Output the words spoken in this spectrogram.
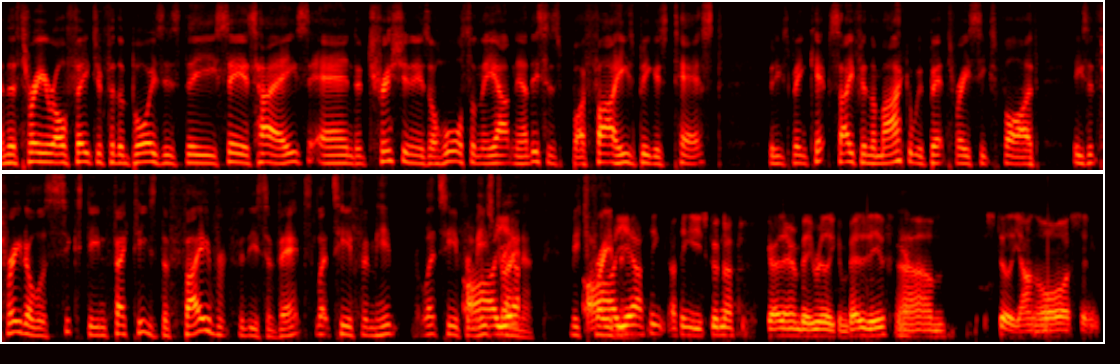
And the three-year-old feature for the boys is the CS Hayes, and Attrition is a horse on the up. Now, this is by far his biggest test, but he's been kept safe in the market with Bet three six five. He's at three dollars sixty. In fact, he's the favourite for this event. Let's hear from him. Let's hear from his Oh, yeah. trainer, Mitch Oh Freedman. yeah, I think I think he's good enough to go there and be really competitive. Um, still a young horse, and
